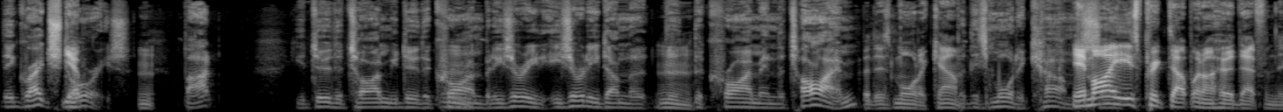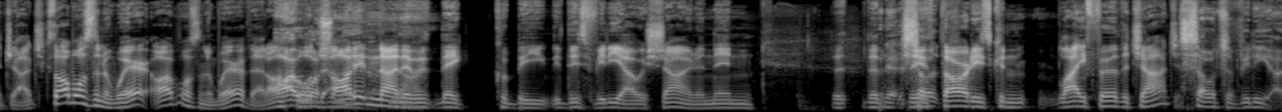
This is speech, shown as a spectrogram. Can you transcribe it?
they're great Yep. stories, mm. but. You do the time, you do the crime, mm. but he's already he's already done the, the, mm. the crime and the time. But there's more to come. But there's more to come. Yeah, my so- ears pricked up when I heard that from the judge because I wasn't aware. I wasn't aware of that. I, I thought- wasn't I didn't know either, there was there could be this video was shown, and then the the, the so authorities can lay further charges. So it's a video.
